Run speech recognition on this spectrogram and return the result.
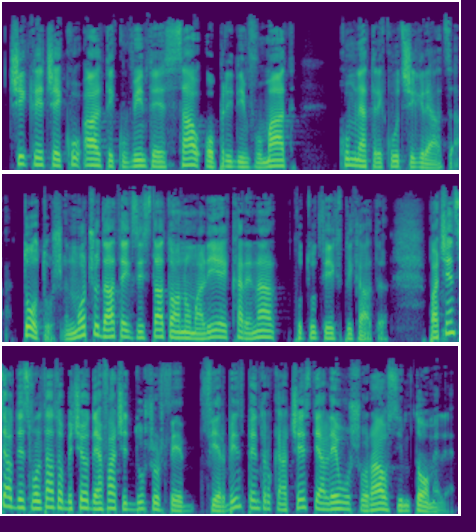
ciclice, cu alte cuvinte s-au oprit din fumat, cum le-a trecut și greața. Totuși, în mod ciudat, a existat o anomalie care n-a putut fi explicată. Pacienții au dezvoltat obiceiul de a face dușuri fierbinți pentru că acestea le ușurau simptomele.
